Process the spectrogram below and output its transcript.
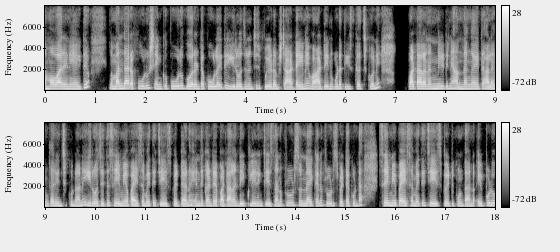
అమ్మవారిని అయితే మందార పూలు, శంకు పూలు, గోరంట పూలు అయితే ఈ రోజు నుంచి పూయడం స్టార్ట్ అయినాయి. వాటిని కూడా తీసుకొచ్చుకొని పటాలన్నిటిని అందంగా అయితే అలంకరించుకున్నాను. ఈరోజైతే సేమియా పాయసం అయితే చేసి పెట్టాను. ఎందుకంటే పటాలను డీప్ క్లీనింగ్ చేస్తాను ఫ్రూట్స్ ఉన్నాయి కానీ ఫ్రూట్స్ పెట్టకుండా సేమియా పాయసం అయితే చేసి పెట్టుకుంటాను. ఎప్పుడూ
